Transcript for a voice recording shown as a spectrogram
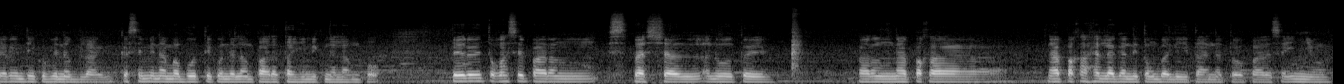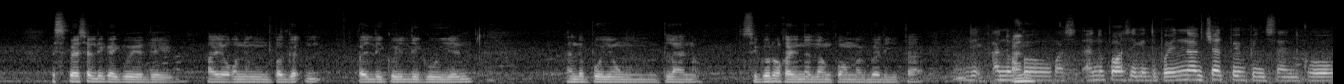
Pero hindi ko binablog. Kasi minamabuti ko na lang para tahimik na lang po. Pero ito kasi parang special, ano to eh. Parang napaka, napakahalaga nitong balita na to para sa inyo. Especially kay Kuya Dave. Ayaw ko nang pag, paligoy-liguyin. Ano po yung plano? Siguro kayo na lang po ang magbalita. Hindi, ano, Ano? po kasi, ano po kasi ganito po, yung nag-chat po yung pinsan ko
